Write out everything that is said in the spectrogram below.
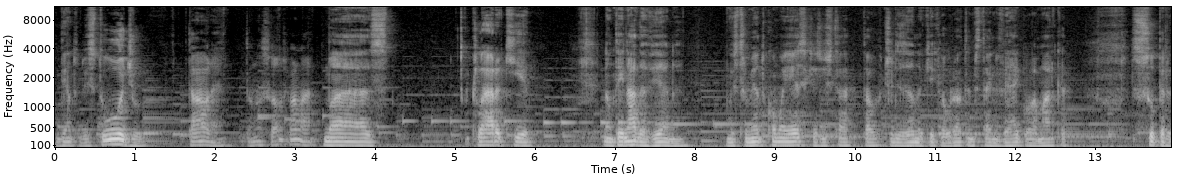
dentro do estúdio tal, né? Então nós fomos para lá. Mas, claro que não tem nada a ver, né? Um instrumento como esse que a gente está tá utilizando aqui, que é o Rottensteinweg, uma marca super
